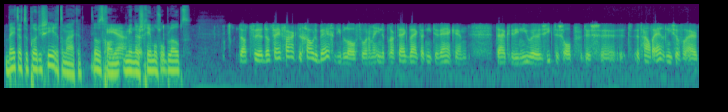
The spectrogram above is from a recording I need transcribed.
Beter te produceren te maken. Dat het gewoon Ja, minder dat- schimmels oploopt. Dat, eh, dat zijn vaak de gouden bergen die beloofd worden, maar in de praktijk blijkt dat niet te werken. En duiken er weer nieuwe ziektes op, dus eh, het, het haalt eigenlijk niet zoveel uit.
